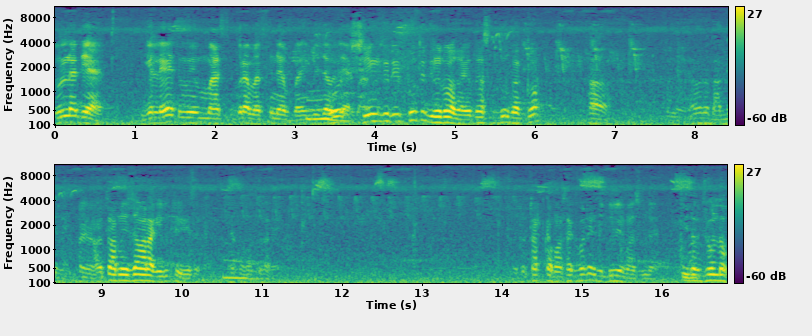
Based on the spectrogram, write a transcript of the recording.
দুল্লা দিয়ে। গেলে তুমি মাছ পুরা মাছ কিনে ভিজাও দিয়ে। সিংজুরি প্রতিদিন পাওয়া যায় তো আজকে দুর্ভাগ্য। হ্যাঁ। আমাদের হয়তো আমি যাওয়ার আগে বিক্রি হয়ে গেছে এটা টাটকা মাছ একবারে যে বিলের মাছগুলো ঝোল দাও।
